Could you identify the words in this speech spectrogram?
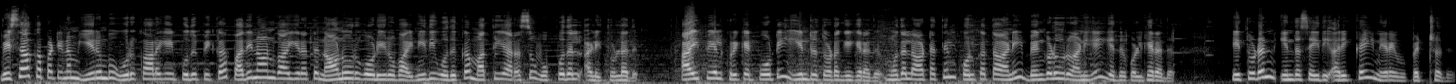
விசாகப்பட்டினம் இரும்பு உருக்காலையை புதுப்பிக்க பதினான்காயிரத்து நானூறு கோடி ரூபாய் நிதி ஒதுக்க மத்திய அரசு ஒப்புதல் அளித்துள்ளது. ஐபிஎல் கிரிக்கெட் போட்டி இன்று தொடங்குகிறது. முதல் ஆட்டத்தில் கொல்கத்தா அணி பெங்களூரு அணியை எதிர்கொள்கிறது. இத்துடன் இந்த செய்தி அறிக்கை நிறைவு பெற்றது.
